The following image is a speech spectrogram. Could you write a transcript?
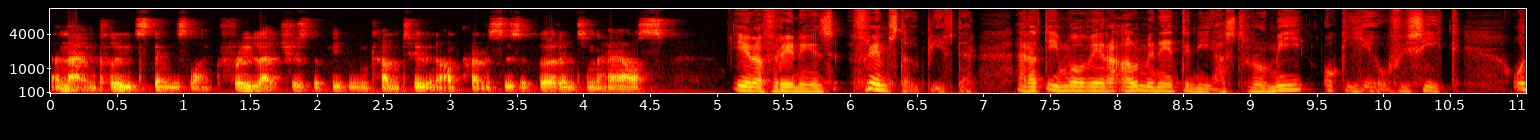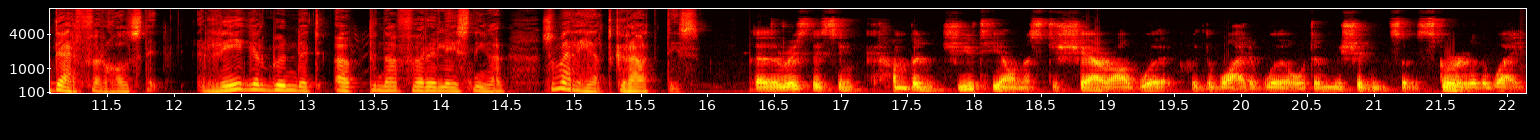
And that includes things like free lectures that people can come to in our premises at Burlington House. En av föreningens främsta uppgifter är att involvera allmänheten i astronomi och geofysik och därför hålls det regelbundet öppna föreläsningar som är helt gratis. There is this incumbent duty on us to share our work with the wider world and we shouldn't sort of squirrel it away.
